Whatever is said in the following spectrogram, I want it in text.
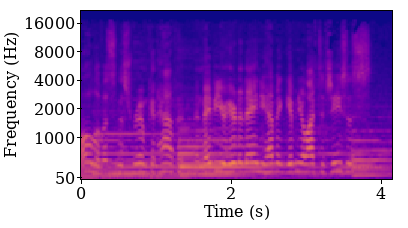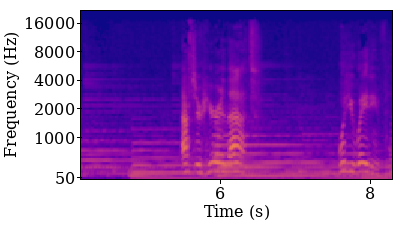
All of us in this room can have it. And maybe you're here today and you haven't given your life to Jesus. After hearing that, what are you waiting for?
